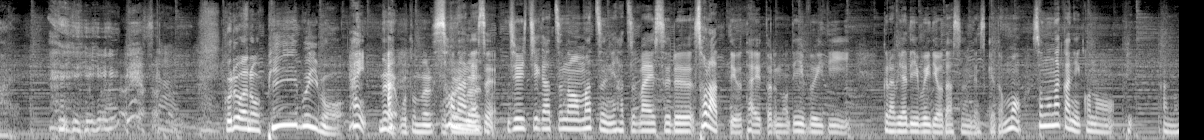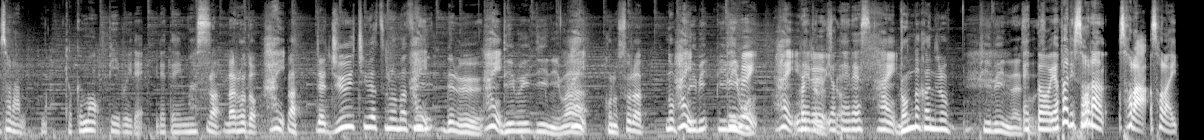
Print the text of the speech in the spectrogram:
い これはあの PV もはい、ねあお隣そうなんです。お隣11月の末に発売する「空」っていうタイトルの DVD グラビア DVD を出すんですけどもその中にこのピあの空の曲も PV で入れています。あなるほど。はい、あじゃあ11月の末に出るはい。DVD には、はい。この空のはい。PV,、PV も PV はい。入れる予定です。はい。どんな感じの PV になりえっとやっぱり空空空いっ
